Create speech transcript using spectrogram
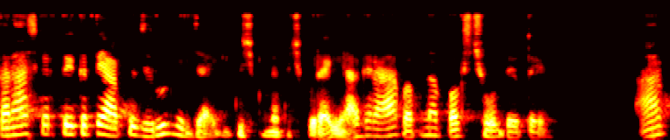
तलाश करते करते आपको ज़रूर मिल जाएगी कुछ न कुछ बुराइयाँ अगर आप अपना पक्ष छोड़ देते, आप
